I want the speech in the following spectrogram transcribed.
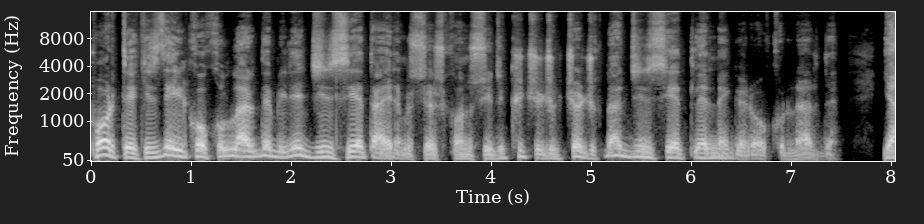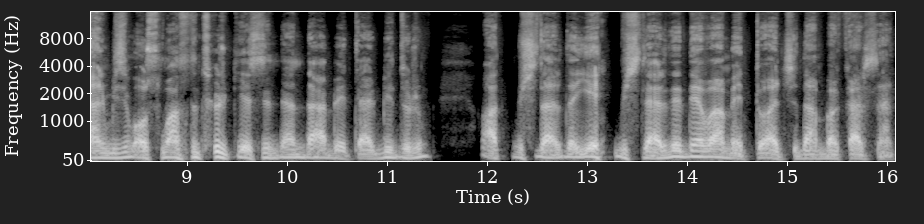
Portekiz'de ilkokullarda bile cinsiyet ayrımı söz konusuydu. Küçücük çocuklar cinsiyetlerine göre okurlardı. Yani bizim Osmanlı Türkiye'sinden daha beter bir durum 60'larda 70'lerde devam etti o açıdan bakarsan.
